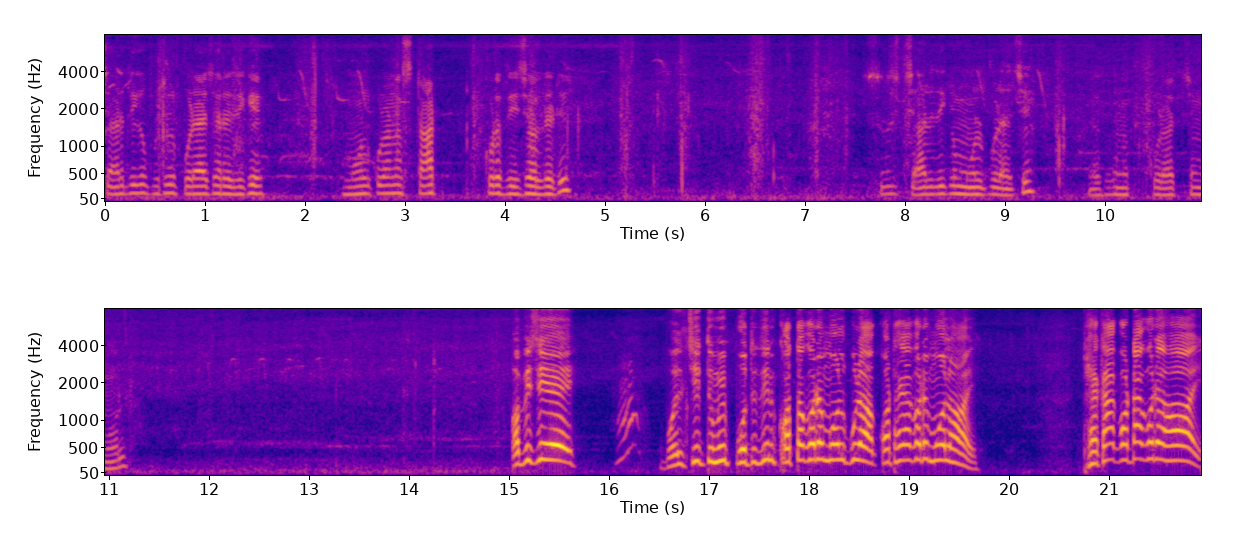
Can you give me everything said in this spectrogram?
চারিদিকে প্রচুর পড়ে আছে আর এদিকে মল কুড়ানো স্টার্ট করে দিয়েছে অলরেডি শুধু চারিদিকে মোল পড়ে আছে। দেখো এখানে কুড়াচ্ছে মোল। অফিসে হ্যাঁ? বলছি তুমি প্রতিদিন কত করে মোল কুড়া ক টাকা করে মোল হয়? ঠেকা কটা করে হয়?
